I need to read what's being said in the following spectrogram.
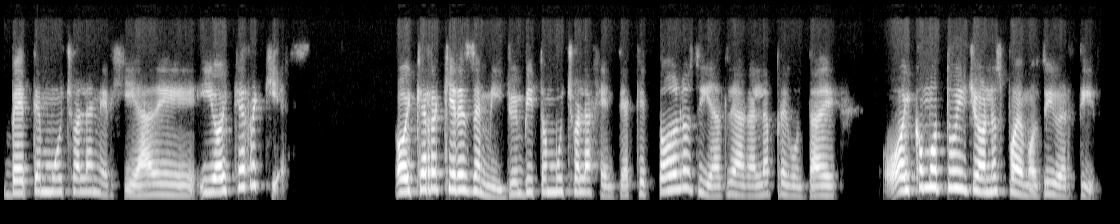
vete mucho a la energía de, ¿y hoy qué requieres? ¿Hoy qué requieres de mí? Yo invito mucho a la gente a que todos los días le hagan la pregunta de, hoy como tú y yo nos podemos divertir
